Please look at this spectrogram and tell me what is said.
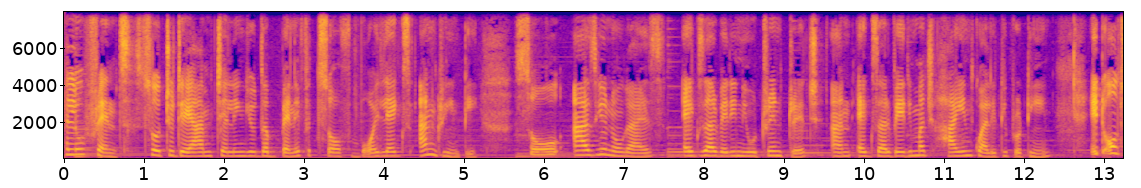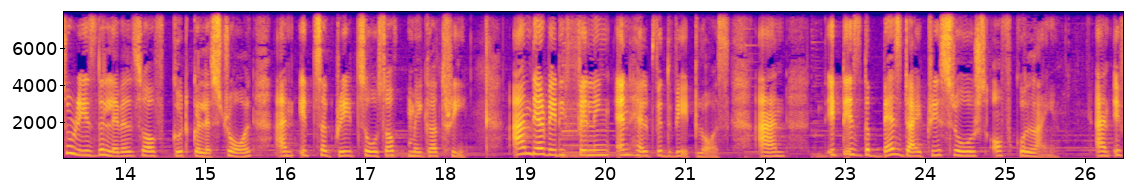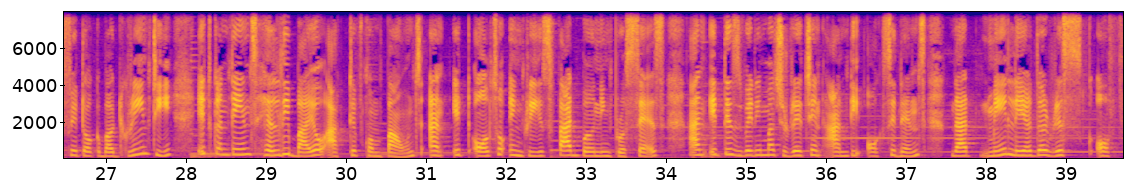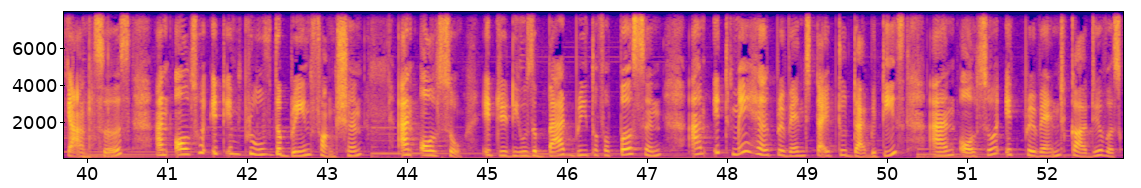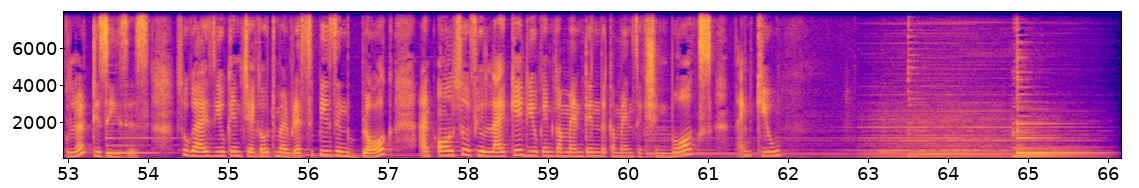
Hello, friends. So, today I'm telling you the benefits of boiled eggs and green tea. So, as you know, guys, eggs are very nutrient rich and eggs are very much high in quality protein. It also raises the levels of good cholesterol and it's a great source of omega 3 and they are very filling and help with weight loss and it is the best dietary source of choline and if we talk about green tea, it contains healthy bioactive compounds and it also increase fat burning process and it is very much rich in antioxidants that may layer the risk of cancers. And also it improve the brain function and also it reduce the bad breath of a person and it may help prevent type 2 diabetes and also it prevent cardiovascular diseases. So guys you can check out my recipes in the blog. And also if you like it you can comment in the comment section box. Thank you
